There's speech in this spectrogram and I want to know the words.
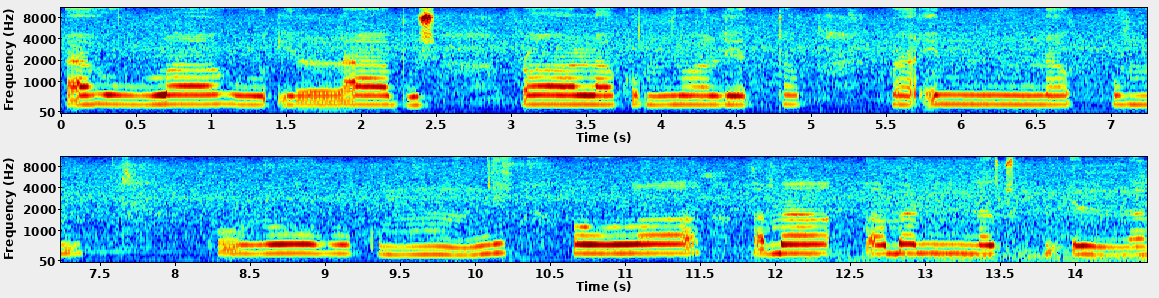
lahullahu illa busra lakum walitat ma innakum qulubukum wallah wa ma wa man illa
